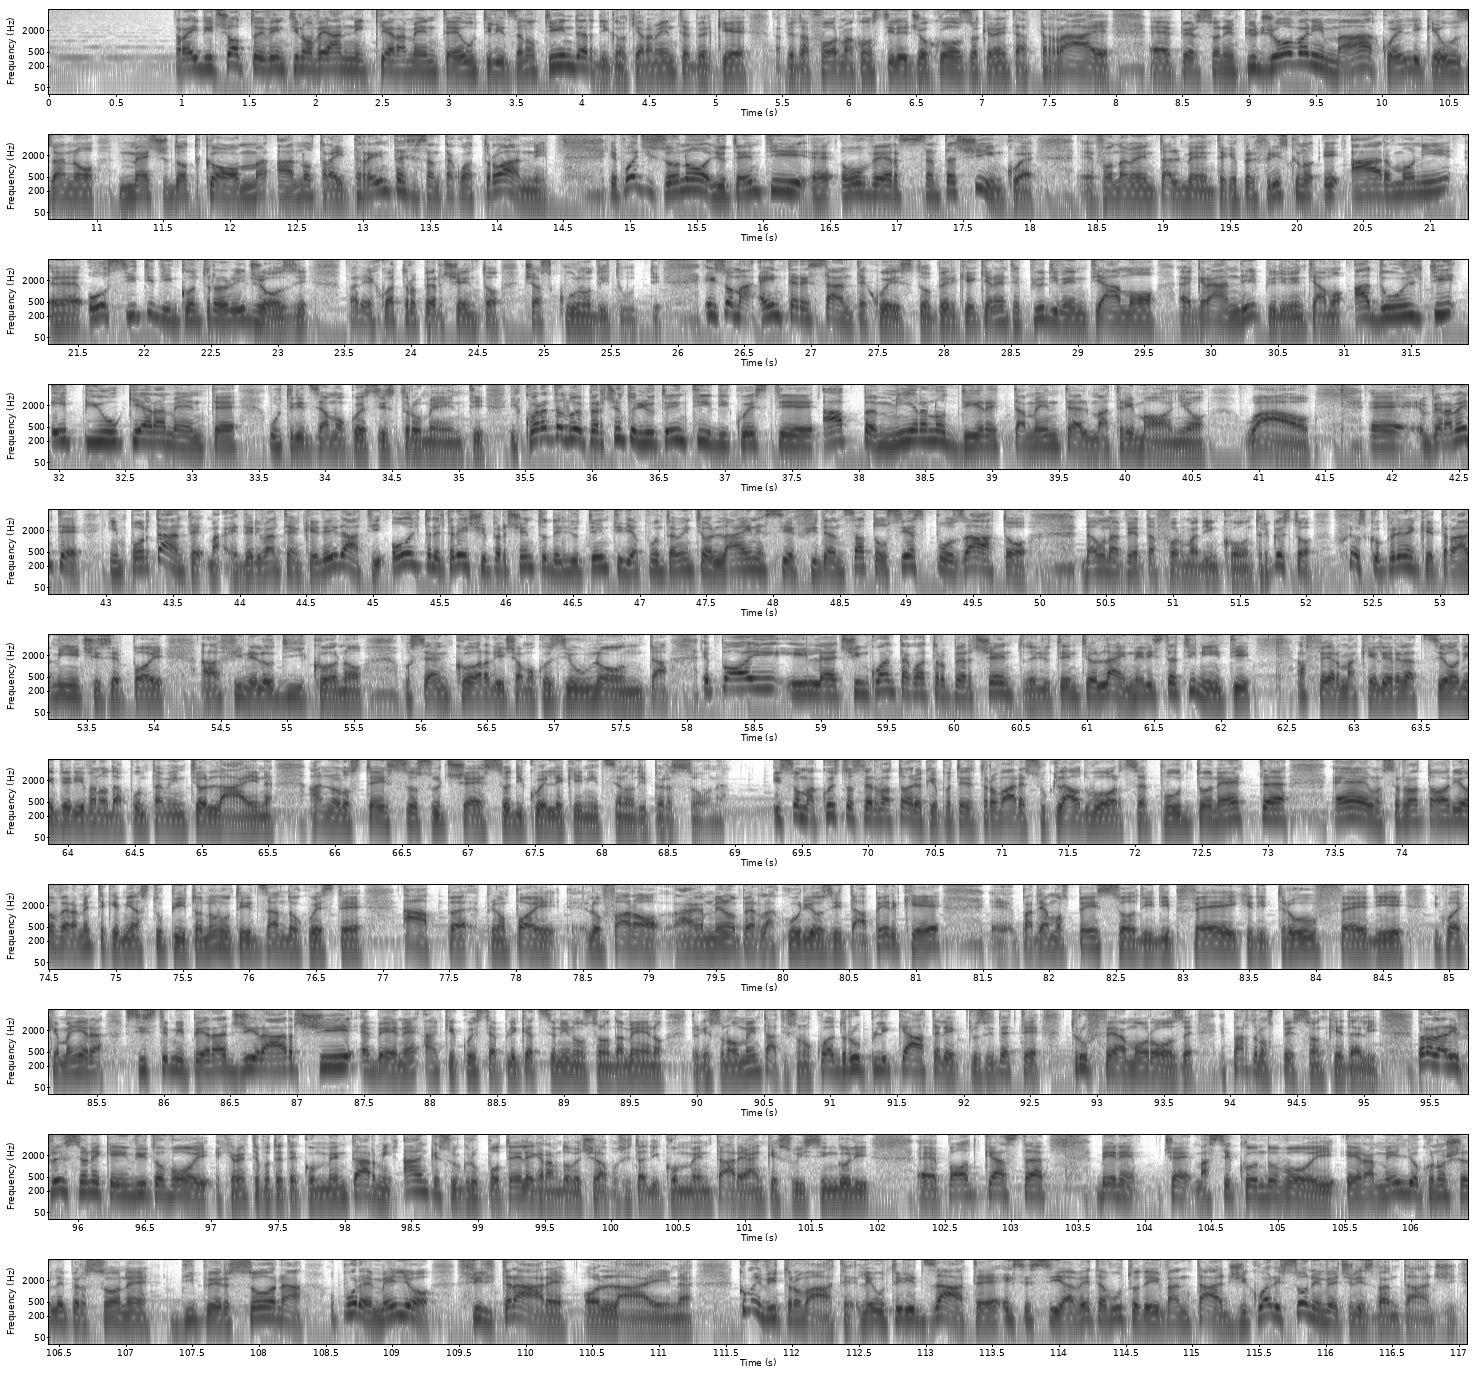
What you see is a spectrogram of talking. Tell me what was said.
Tra i 18 e i 29 anni chiaramente utilizzano Tinder, dico chiaramente perché la piattaforma con stile giocoso chiaramente attrae eh, persone più giovani, ma quelli che usano Match.com hanno tra i 30 e i 64 anni. E poi ci sono gli utenti eh, over 65 eh, fondamentalmente che preferiscono eHarmony eh, o siti di incontro religiosi, pari al 4% ciascuno di tutti. E insomma è interessante questo perché chiaramente più diventiamo eh, grandi, più diventiamo diventiamo adulti e più chiaramente utilizziamo questi strumenti. Il 42% degli utenti di queste app mirano direttamente al matrimonio. Wow, è veramente importante, ma è derivante anche dai dati. Oltre il 13% degli utenti di appuntamenti online si è fidanzato o si è sposato da una piattaforma di incontri. Questo voglio scoprire anche tra amici se poi alla fine lo dicono o se è ancora diciamo così un'onta. E poi il 54% degli utenti online negli Stati Uniti afferma che le relazioni derivano da appuntamenti online hanno lo stesso successo di quelle che iniziano di persona. Insomma, questo osservatorio che potete trovare su cloudwords.net è un osservatorio veramente che mi ha stupito, non utilizzando queste app, prima o poi eh, lo farò almeno per la curiosità, perché eh, parliamo spesso di deepfake, di truffe, di in qualche maniera sistemi per aggirarci, ebbene anche queste applicazioni non sono da meno, perché sono aumentate, sono quadruplicate le cosiddette truffe amorose e partono spesso anche da lì. Però la riflessione che invito voi, e chiaramente potete commentarmi anche sul gruppo Telegram dove c'è la possibilità di commentare anche sui singoli eh, podcast. Bene, cioè, ma secondo voi era meglio conoscere le persone di persona oppure è meglio filtrare online? Come vi trovate? Le utilizzate? E se sì, avete avuto dei vantaggi? Quali sono invece gli svantaggi?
